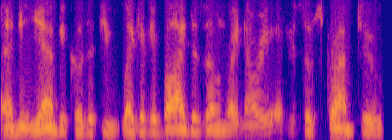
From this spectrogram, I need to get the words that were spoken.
and yeah, because if you like, if you buy DAZN right now, or if you subscribe to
